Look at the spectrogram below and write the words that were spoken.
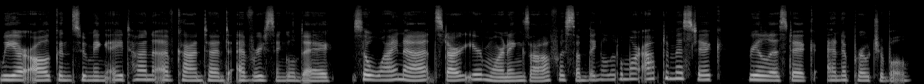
We are all consuming a ton of content every single day, so why not start your mornings off with something a little more optimistic, realistic, and approachable?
